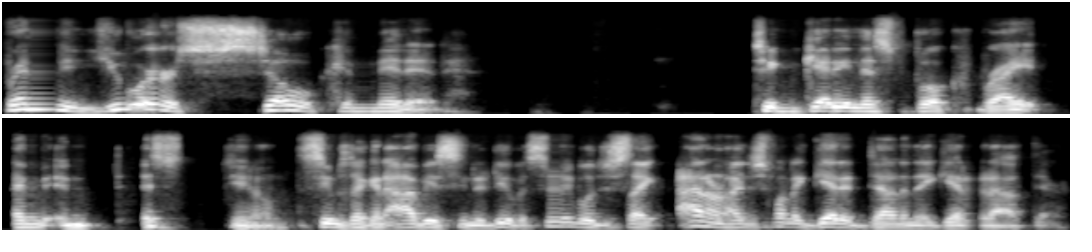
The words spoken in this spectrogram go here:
brendan you were so committed to getting this book right. And, and as you know seems like an obvious thing to do but some people just like i don't know i just want to get it done and they get it out there.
